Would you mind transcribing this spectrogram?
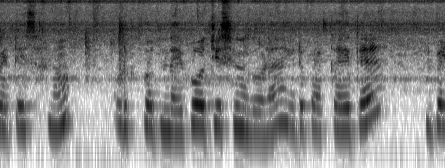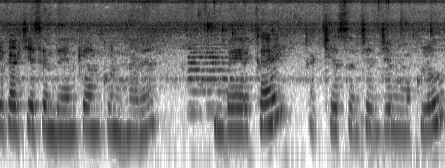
పెట్టేసాను ఉడికిపోతుంది. అయిపో వచ్చేసింది కూడా. ఇటు పక్క అయితే పిల్లకట్ కట్ చేసాను దేనికి అనుకుంటున్నారా? బీరకాయ కట్ చేసాను చిన్న చిన్న ముక్కలు.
